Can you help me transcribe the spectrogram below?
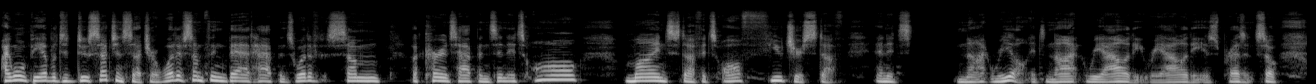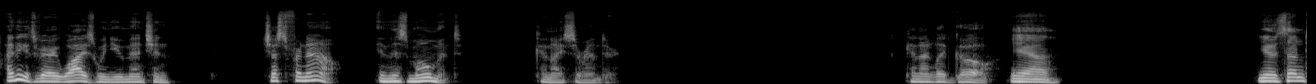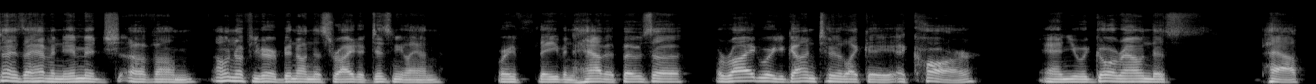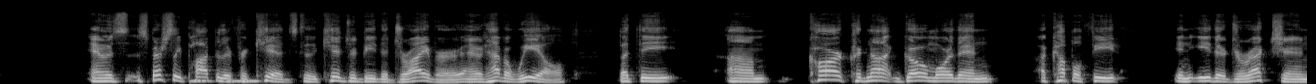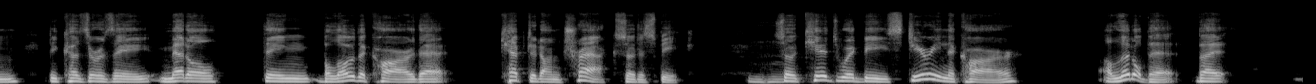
I won't be able to do such and such. Or what if something bad happens? What if some occurrence happens? And it's all mind stuff. It's all future stuff. And it's not real. It's not reality. Reality is present. So I think it's very wise when you mention just for now, in this moment, can I surrender? Can I let go? Yeah. You know, sometimes I have an image of um I don't know if you've ever been on this ride at Disneyland or if they even have it, but it was a, a ride where you got into like a, a car and you would go around this path. And it was especially popular for kids because the kids would be the driver and it would have a wheel, but the um, car could not go more than a couple feet in either direction because there was a metal thing below the car that kept it on track, so to speak. Mm-hmm. So kids would be steering the car a little bit, but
